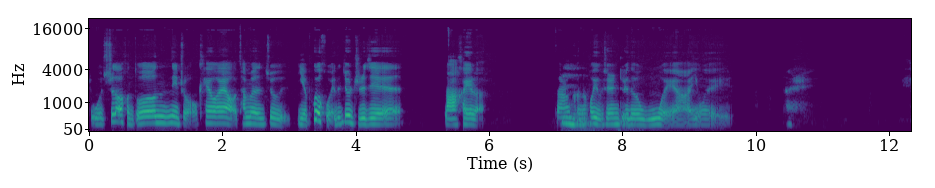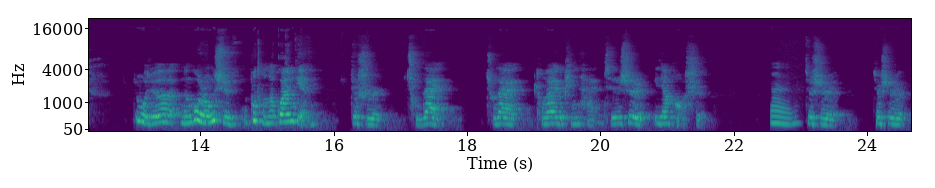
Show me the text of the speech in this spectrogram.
我知道很多那种 KOL，他们就也不会回的，就直接拉黑了。当然可能嗯会有些人觉得无为啊，因为就我觉得能够容许不同的观点，就是处在处在同样一个平台，其实是一件好事。嗯就是就是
